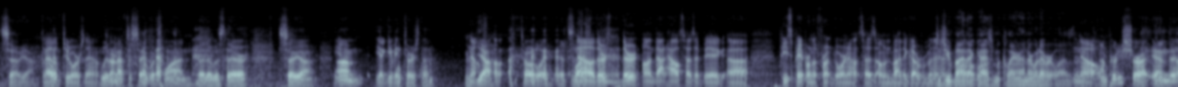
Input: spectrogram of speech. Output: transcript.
So yeah, I live two doors down. we don't have to say which one, but it was there. So yeah, Yeah. um, You're giving tours now? No. yeah, Oh. totally. It's No, like there's there on that house has a big uh, piece of paper on the front door now that says owned by the government. Did you buy blah, that blah, guy's McLaren or whatever it was? No. I'm pretty sure. I, and, the,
